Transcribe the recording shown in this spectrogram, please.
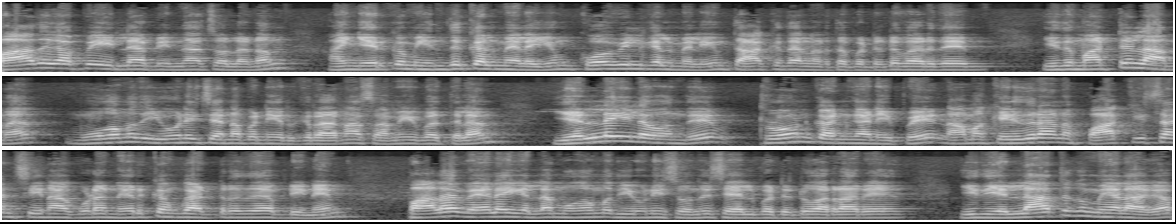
பாதுகாப்பே இல்லை அப்படின்னு தான் சொல்லணும். அங்கே இருக்கும் இந்துக்கள் மேலேயும் கோவில்கள் மேலேயும் தாக்குதல் நடத்தப்பட்டுட்டு வருது. இது மட்டும் இல்லாமல் முகமது யூனிஸ் என்ன பண்ணியிருக்கிறாருன்னா சமீபத்தில் எல்லையில் வந்து ட்ரோன் கண்காணிப்பு நமக்கு எதிரான பாகிஸ்தான் சீனா கூட நெருக்கம் காட்டுறது அப்படின்னு பல வேலைகளில் முகமது யூனிஸ் வந்து செயல்பட்டுட்டு வர்றாரு. இது எல்லாத்துக்கும் மேலாக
